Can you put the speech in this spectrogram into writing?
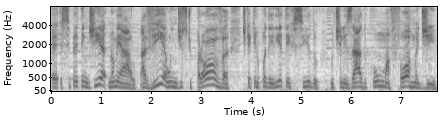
eh, se pretendia nomeá-lo. Havia um indício de prova de que aquilo poderia ter sido utilizado como uma forma de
